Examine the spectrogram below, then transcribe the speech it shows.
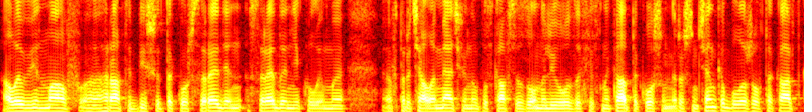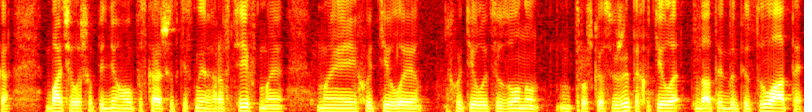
але він мав е, грати більше також всередині, коли ми втрачали м'яч, він опускався в зону лівого захисника. Також у Мірошниченка була жовта картка. Бачили, що під нього опускають швидкісних гравців. Ми, ми хотіли, хотіли цю зону трошки освіжити, хотіли дати дебютувати.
